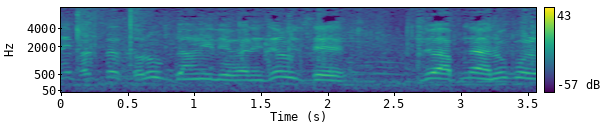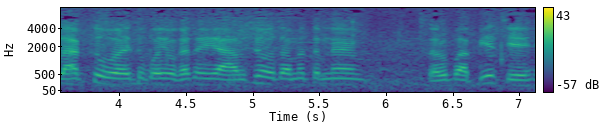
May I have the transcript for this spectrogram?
નહીં, ફક્ત સ્વરૂપ જાણી લેવાની જરૂર છે. જો આપને અનુકૂળ લાગતું હોય તો કોઈ વખત અહીંયા આવશો તો અમે તમને સ્વરૂપ આપીએ છીએ.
